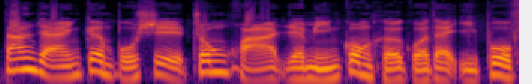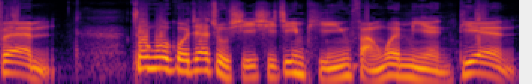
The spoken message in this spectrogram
当然更不是中华人民共和国的一部分。中国国家主席习近平访问缅甸，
